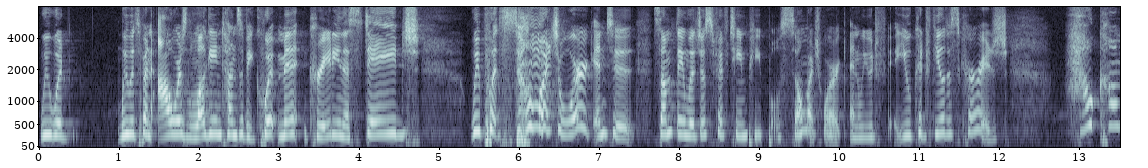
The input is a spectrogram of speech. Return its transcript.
we would we would spend hours lugging tons of equipment creating a stage. We put so much work into something with just 15 people so much work and we would you could feel discouraged. How come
